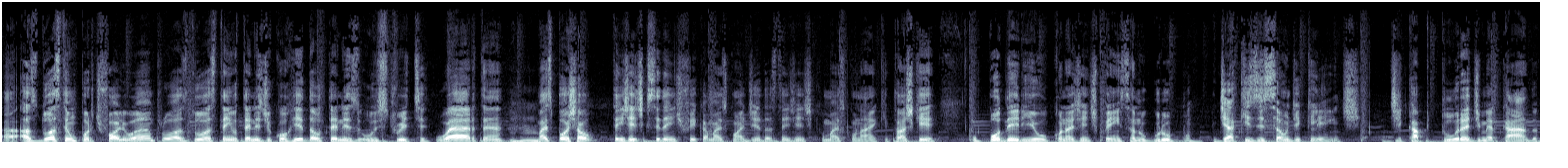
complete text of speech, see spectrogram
As duas têm um portfólio amplo, as duas têm o tênis de corrida, o tênis, o street wear, né? Mas, poxa, tem gente que se identifica mais com Adidas, tem gente que mais com Nike. Então, acho que o poderio, quando a gente pensa no grupo de aquisição de cliente, de captura de mercado,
